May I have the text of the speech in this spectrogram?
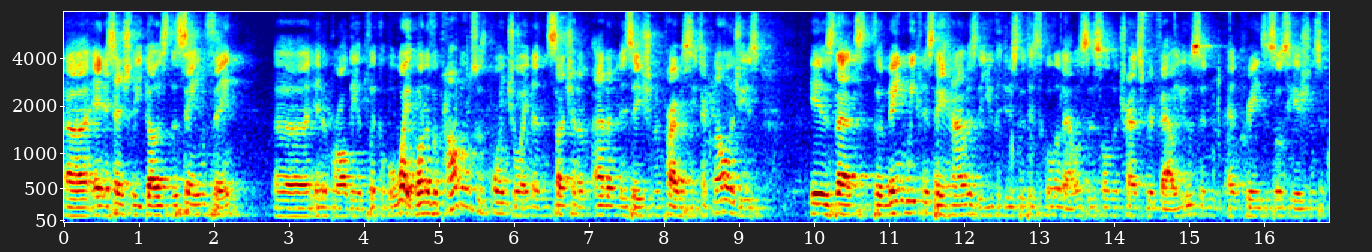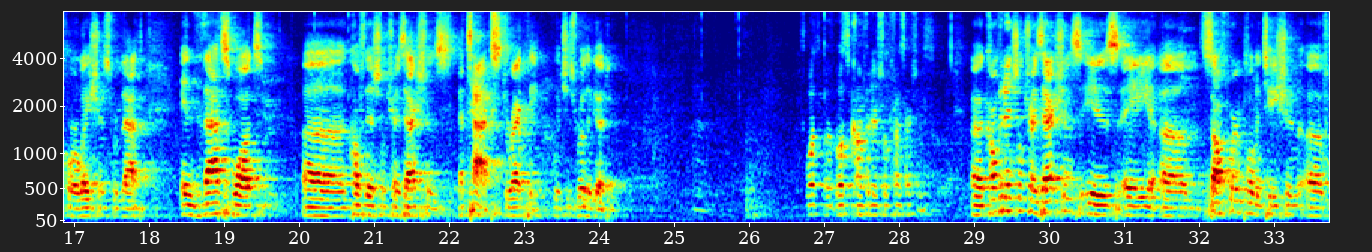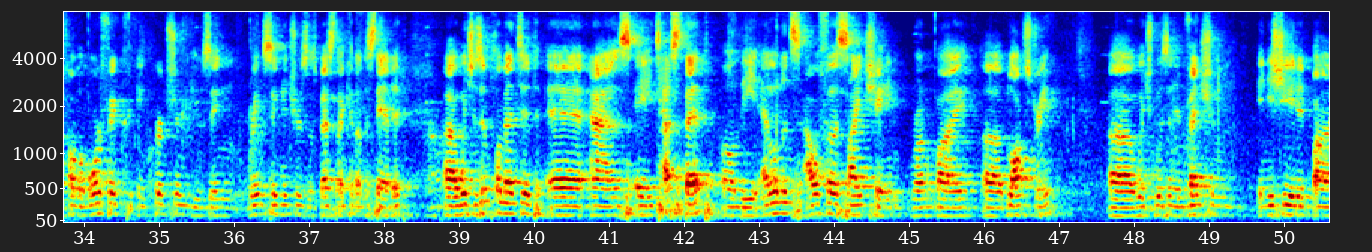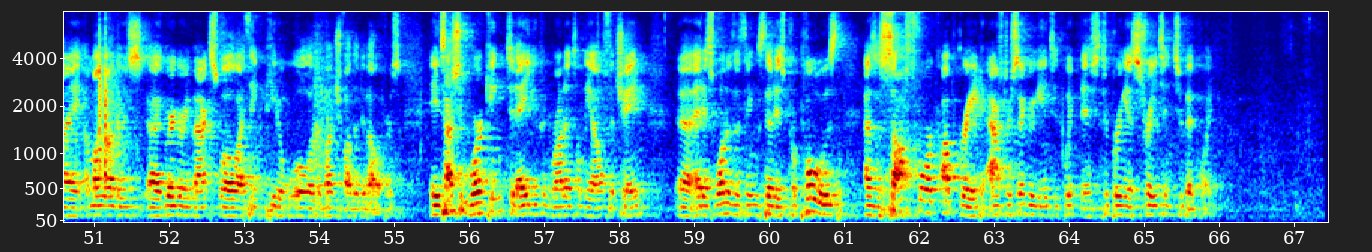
and essentially does the same thing uh, in a broadly applicable way. One of the problems with CoinJoin and such an anonymization and privacy technologies is that the main weakness they have is that you can do statistical analysis on the transferred values and, and create associations and correlations from that. And that's what uh, confidential transactions attacks directly, which is really good. What, what's confidential transactions? Uh, confidential transactions is a um, software implementation of homomorphic encryption using ring signatures as best I can understand it, uh, which is implemented uh, as a test bed on the Elements Alpha sidechain run by uh, Blockstream, uh, which was an invention initiated by, among others, Gregory Maxwell, I think Pieter Wuille, and a bunch of other developers. It's actually working today. You can run it on the Alpha chain. Uh, and it's one of the things that is proposed as a soft fork upgrade after segregated witness to bring it straight into Bitcoin.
